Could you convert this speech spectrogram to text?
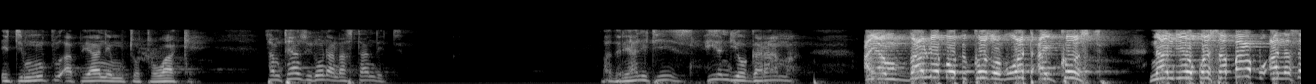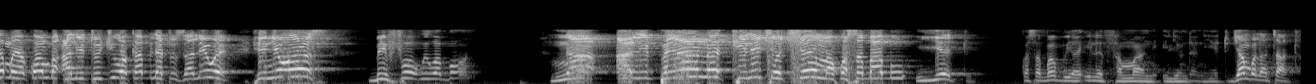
Eti mtu apeane mtoto wake. Sometimes we don't understand it but the reality is hiyo ndiyo gharama. I am valuable because of what i cost. Na ndiyo kwa sababu anasema ya kwamba alitujua kabla tuzaliwe. He knew us before we were born. Na alipeana kilicho chema kwa sababu yetu. Kwa sababu ya ile thamani iliyo ndani yetu. Jambo la tatu.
